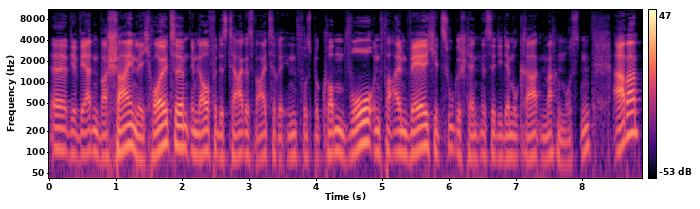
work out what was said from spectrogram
Äh, wir werden wahrscheinlich heute im Laufe des Tages weitere Infos bekommen, wo und vor allem welche Zugeständnisse die Demokraten machen mussten. Aber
